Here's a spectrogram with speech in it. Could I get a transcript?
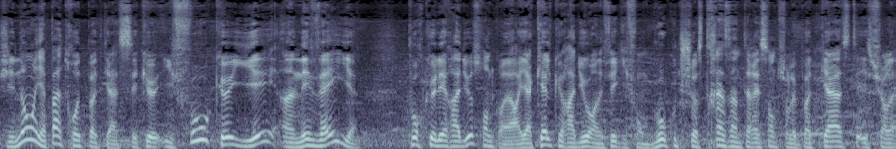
J'ai dit non, il n'y a pas trop de podcasts. C'est qu'il faut qu'il y ait un éveil pour que les radios se rendent compte. Alors il y a quelques radios en effet qui font beaucoup de choses très intéressantes sur le podcast et sur le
